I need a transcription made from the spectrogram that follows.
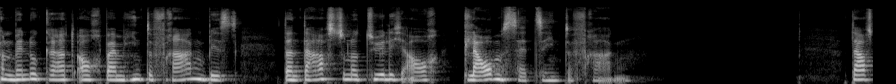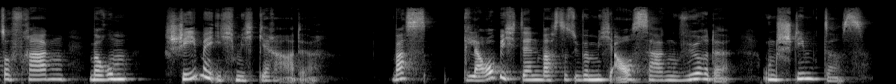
Und wenn du gerade auch beim Hinterfragen bist, dann darfst du natürlich auch Glaubenssätze hinterfragen. Darfst auch fragen, warum schäme ich mich gerade? Was glaube ich denn, was das über mich aussagen würde? Und stimmt das?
